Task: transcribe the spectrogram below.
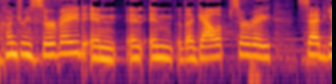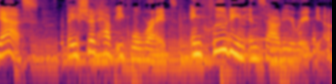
countries surveyed in, in, in, the Gallup survey said yes, they should have equal rights, including in Saudi Arabia.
